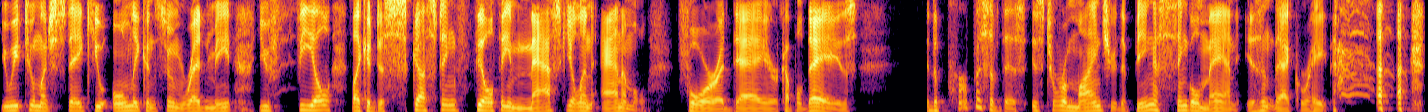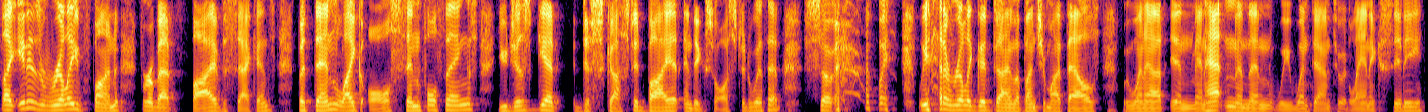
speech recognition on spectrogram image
You eat too much steak, you only consume red meat, you feel like a disgusting, filthy, masculine animal for a day or a couple days. The purpose of this is to remind you that being a single man isn't that great. like it is really fun for about five seconds, but then, like all sinful things, you just get disgusted by it and exhausted with it. So we, we had a really good time. A bunch of my pals, we went out in Manhattan and then we went down to Atlantic City,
